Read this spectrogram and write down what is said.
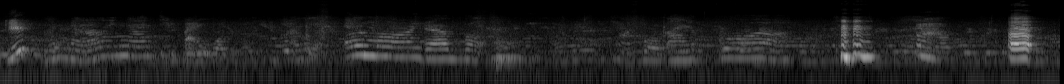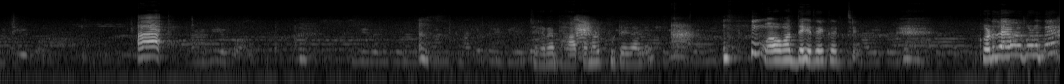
কি? আ, যেখানে ভাত আমার ফুটে গেল। আমার দেখে দেখে করছে। করে দেয় করে দেয়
